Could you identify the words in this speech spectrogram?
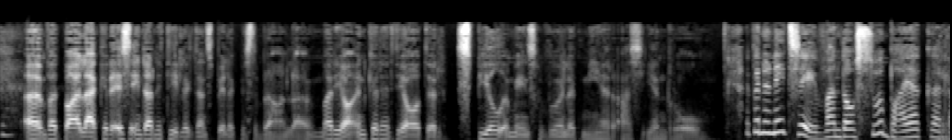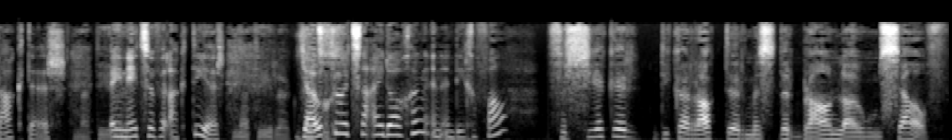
ehm um, wat baie lekker is en dan natuurlik dan speel ek Mr Brownlow maar ja in kinderteater speel 'n mens gewoonlik meer as een rol ek wil nou net sê want daar's so baie karakters natuurlijk. en net soveel akteurs. Natuurlik jou is, grootste uitdaging in in die geval? Verseker die karakter Mr Brownlow homself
